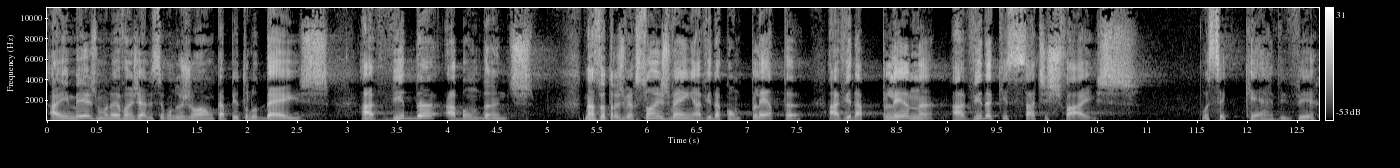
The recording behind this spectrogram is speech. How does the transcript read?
Aí mesmo no Evangelho segundo João, capítulo 10, a vida abundante. Nas outras versões vem a vida completa, a vida plena, a vida que satisfaz. Você quer viver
